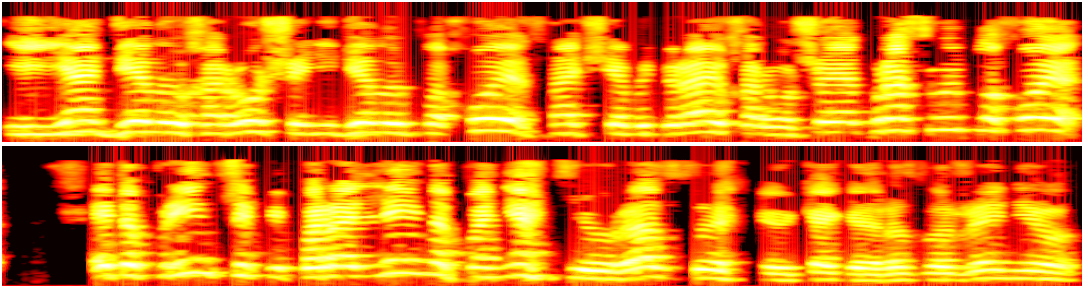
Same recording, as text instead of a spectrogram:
и я делаю хорошее, не делаю плохое, значит, я выбираю хорошее и отбрасываю плохое. Это, в принципе, параллельно понятию раз, как, разложению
